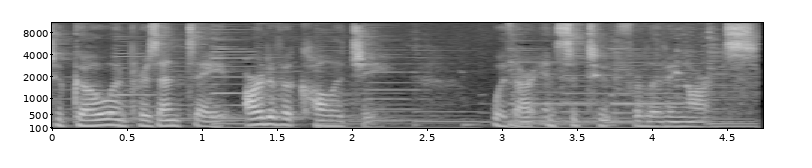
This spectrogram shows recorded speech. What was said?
to go and present a Art of Ecology with our Institute for Living Arts.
